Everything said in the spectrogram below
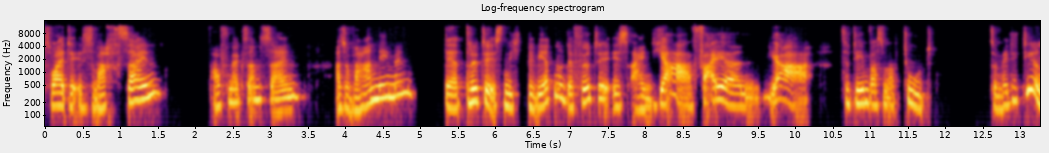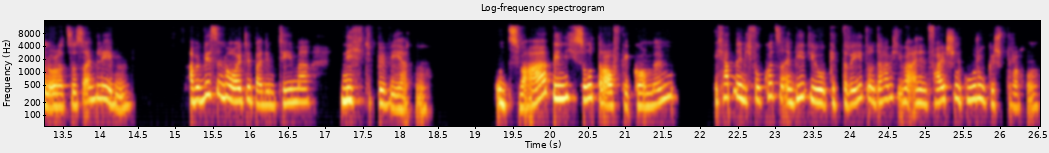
zweite ist Wachsein, aufmerksam sein, also wahrnehmen. Der dritte ist nicht bewerten und der vierte ist ein Ja, feiern, Ja zu dem, was man tut zu meditieren oder zu seinem Leben. Aber wir sind heute bei dem Thema nicht bewerten. Und zwar bin ich so drauf gekommen, ich habe nämlich vor kurzem ein Video gedreht und da habe ich über einen falschen Guru gesprochen.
